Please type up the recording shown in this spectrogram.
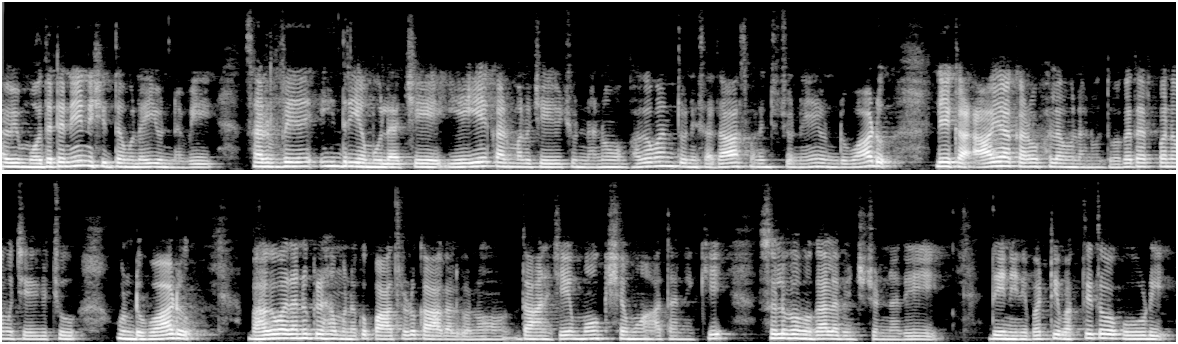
అవి మొదటనే నిషిద్ధములై ఉన్నవి. సర్వే ఇంద్రియములచే ఏ ఏ కర్మలు చేయుచున్నను భగవంతుని సదా స్మరించుచునే ఉండువాడు. లేక ఆయా కర్మఫలములను ధ్వగదర్పణము చేయుచు ఉండువాడు. భగవదనుగ్రహమునకు పాత్రుడు కాగలుగును. దానిచే మోక్షము అతనికి సులభముగా లభించుచున్నది. దీనిని బట్టి భక్తితో కూడి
